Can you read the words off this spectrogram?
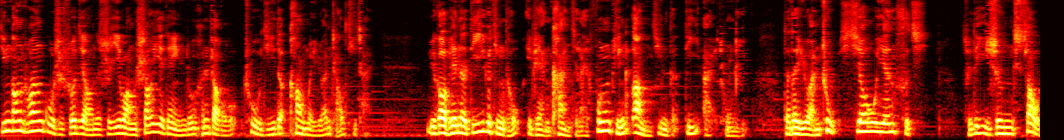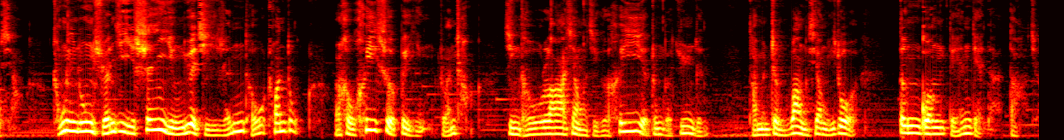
金刚川故事所讲的是以往商业电影中很少触及的抗美援朝题材。预告片的第一个镜头，一片看起来风平浪静的低矮丛林，但在远处硝烟四起。随着一声哨响，丛林中旋即身影跃起，人头穿动，而后黑色背影转场，镜头拉向了几个黑夜中的军人，他们正望向一座灯光点点的大桥。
